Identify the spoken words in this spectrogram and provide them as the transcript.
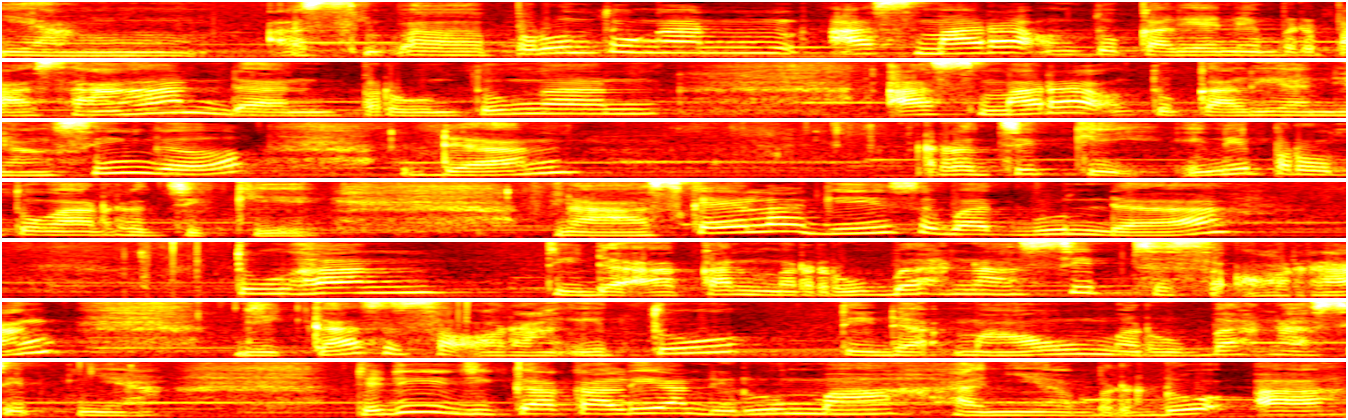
yang as, uh, peruntungan asmara untuk kalian yang berpasangan dan peruntungan asmara untuk kalian yang single dan rezeki. Ini peruntungan rezeki. Nah, sekali lagi sobat Bunda, Tuhan tidak akan merubah nasib seseorang jika seseorang itu tidak mau merubah nasibnya. Jadi jika kalian di rumah hanya berdoa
